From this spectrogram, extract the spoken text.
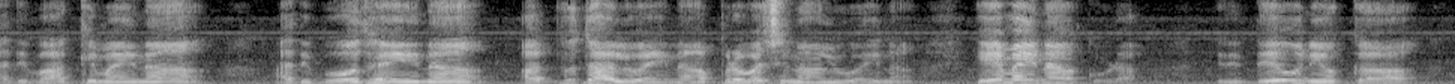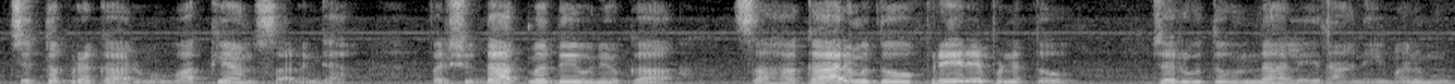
అది వాక్యమైనా అది బోధ అయినా అద్భుతాలు అయినా ప్రవచనాలు అయినా ఏమైనా కూడా ఇది దేవుని యొక్క చిత్త ప్రకారము వాక్యానుసారంగా. పరిశుద్ధాత్మ దేవుని యొక్క సహకారముతో ప్రేరేపణతో జరుగుతూ ఉందా లేదా అని మనము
